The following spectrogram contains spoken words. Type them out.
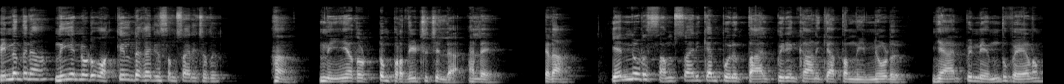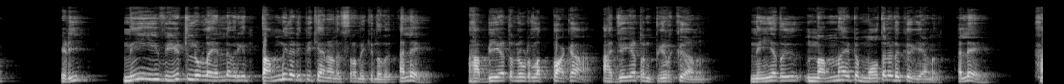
പിന്നെന്തിനാ നീ എന്നോട് വക്കീലിന്റെ കാര്യം സംസാരിച്ചത്? നീ അതൊട്ടും പ്രതീക്ഷിച്ചില്ല അല്ലേ? എടാ എന്നോട് സംസാരിക്കാൻ പോലും താല്പര്യം കാണിക്കാത്ത നിന്നോട് ഞാൻ പിന്നെ എന്തു വേണം? എടി നീ ഈ വീട്ടിലുള്ള എല്ലാവരെയും തമ്മിലടിപ്പിക്കാനാണ് ശ്രമിക്കുന്നത് അല്ലേ? അബിയേട്ടനോടുള്ള പക അജയേട്ടൻ തീർക്കുകയാണ്. നീ അത് നന്നായിട്ട് മുതലെടുക്കുകയാണ് അല്ലേ? ഹ,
